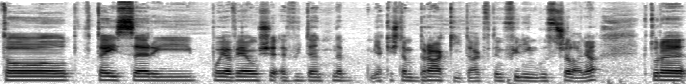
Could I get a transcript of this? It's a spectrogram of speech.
to w tej serii pojawiają się ewidentne jakieś tam braki, tak, w tym feelingu strzelania, które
